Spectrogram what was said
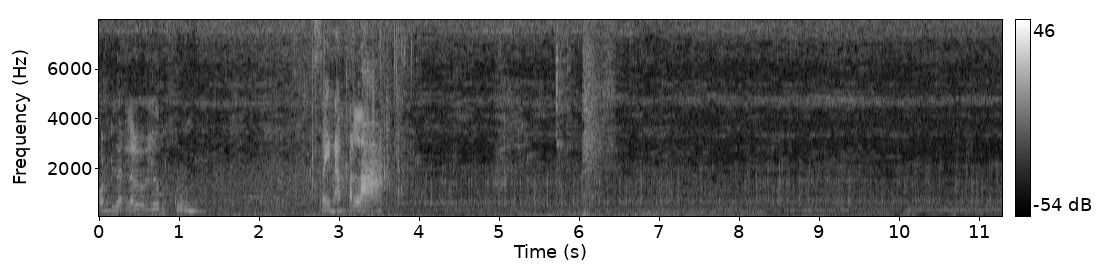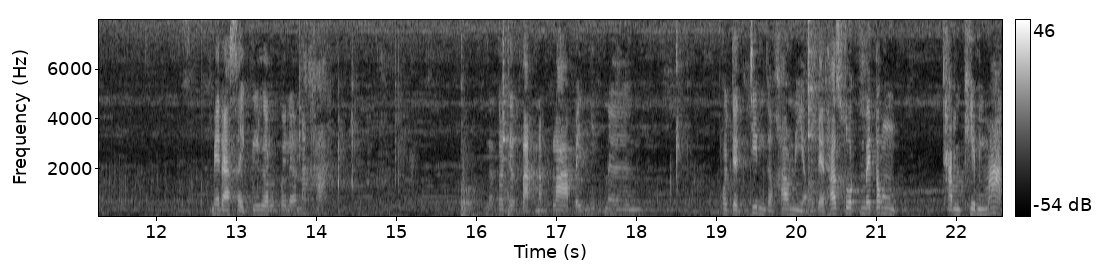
พอเดือดแล้วเราเริ่มปรุง ใส่น้ำปลาเมดาใส่เกลือลงไปแล้วนะคะ แล้วก็จะตัดน้ำปลาไปนิดนึง พอจะจิ้มกับข้าวเหนียว แต่ถ้าซดไม่ต้องทำเค็มมาก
